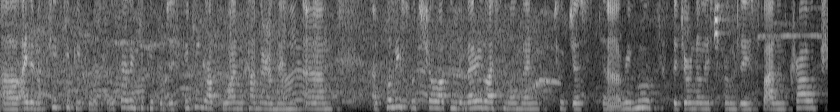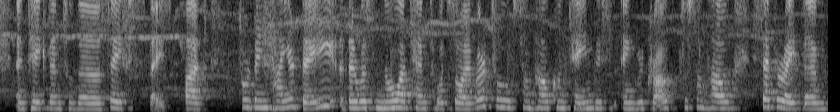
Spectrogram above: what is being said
Uh, I don't know, 50 people, so 70 people just beating up one cameraman. Um, police would show up in the very last moment to just uh, remove the journalists from this violent crowd and take them to the safe space. But for the entire day, there was no attempt whatsoever to somehow contain this angry crowd, to somehow separate them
